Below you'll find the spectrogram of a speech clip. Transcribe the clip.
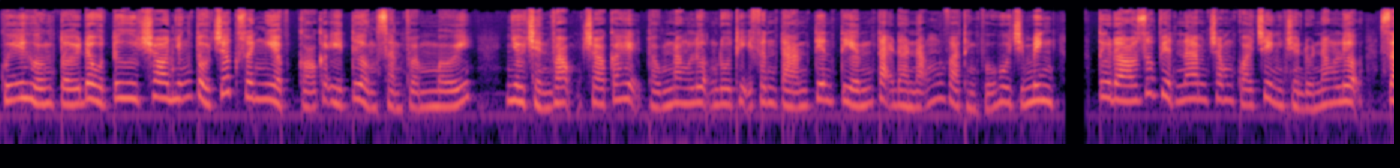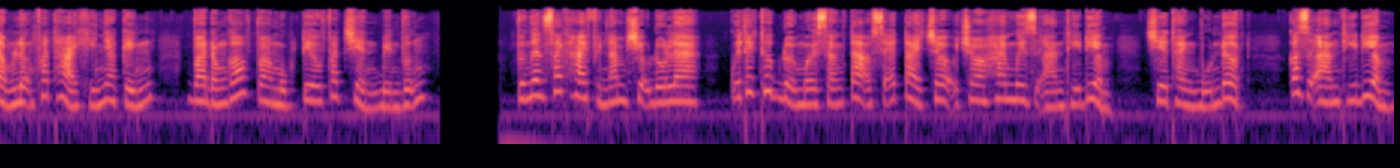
Quỹ hướng tới đầu tư cho những tổ chức doanh nghiệp có các ý tưởng sản phẩm mới, nhiều triển vọng cho các hệ thống năng lượng đô thị phân tán tiên tiến tại Đà Nẵng và thành phố Hồ Chí Minh, từ đó giúp Việt Nam trong quá trình chuyển đổi năng lượng, giảm lượng phát thải khí nhà kính và đóng góp vào mục tiêu phát triển bền vững. Với ngân sách 2,5 triệu đô la, Quỹ thách thức đổi mới sáng tạo sẽ tài trợ cho 20 dự án thí điểm, chia thành 4 đợt. Các dự án thí điểm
